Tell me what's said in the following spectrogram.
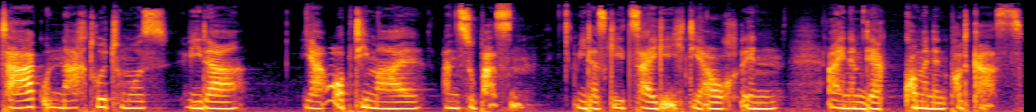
Tag- und Nachtrhythmus wieder ja optimal anzupassen. Wie das geht, zeige ich dir auch in einem der kommenden Podcasts.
